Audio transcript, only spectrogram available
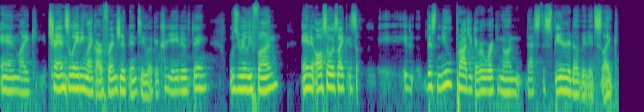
and like translating like our friendship into like a creative thing was really fun. And it also is like it's it, this new project that we're working on that's the spirit of it. It's like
